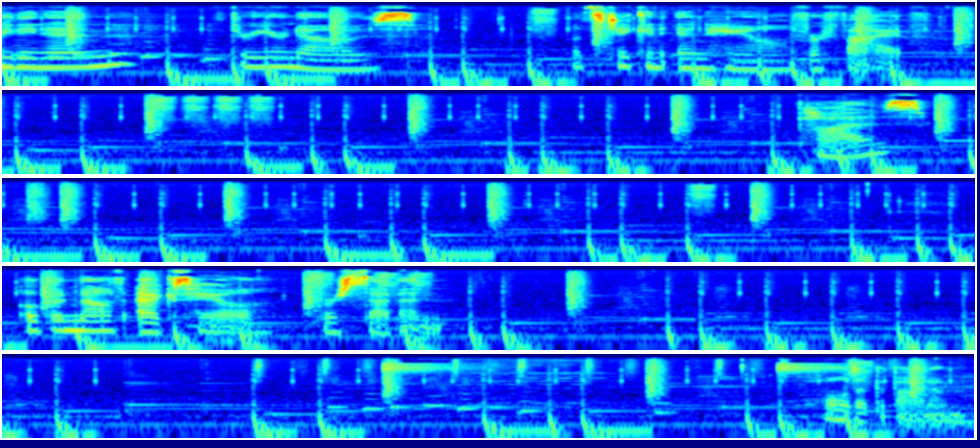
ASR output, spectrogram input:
Breathing in through your nose. Let's take an inhale for five. Pause. Open mouth exhale for seven. Hold at the bottom.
